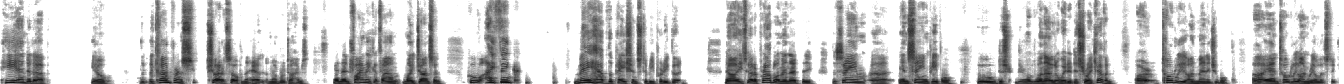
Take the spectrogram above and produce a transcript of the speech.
he ended up, you know, the, the conference shot itself in the head a number of times, and then finally found Mike Johnson, who I think may have the patience to be pretty good. Now he's got a problem in that the the same uh, insane people who dist- went out of their way to destroy Kevin are totally unmanageable uh, and totally unrealistic.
